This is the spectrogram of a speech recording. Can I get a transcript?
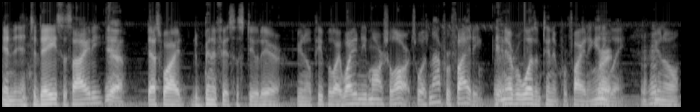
in, in today's society, Yeah. that's why the benefits are still there. You know, people are like, why do you need martial arts? Well, it's not for fighting. Yeah. It never was intended for fighting Right. anyway. Mhm. You know,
